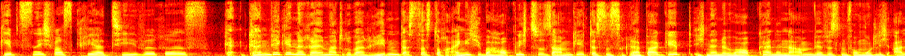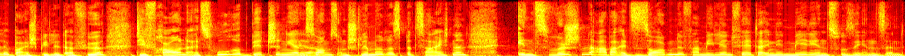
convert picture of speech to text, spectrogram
gibt's nicht was Kreativeres? Können wir generell mal drüber reden, dass das doch eigentlich überhaupt nicht zusammengeht, dass es Rapper gibt? Ich nenne überhaupt keine Namen, wir wissen vermutlich alle Beispiele dafür, die Frauen als Hure, Bitch in ihren ja. Songs und Schlimmeres bezeichnen, inzwischen aber als sorgende Familienväter in den Medien zu sehen sind.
